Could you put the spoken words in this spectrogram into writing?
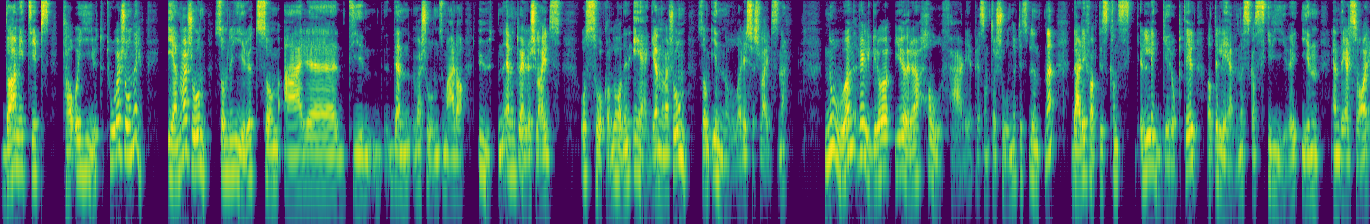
Da er mitt tips, ta og gi ut to versjoner. En versjon som du gir ut som er din, den versjonen som er da uten eventuelle slides, og så kan du ha din egen versjon som inneholder disse slidesene. Noen velger å gjøre halvferdige presentasjoner til studentene, der de faktisk kan legger opp til at elevene skal skrive inn en del svar.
